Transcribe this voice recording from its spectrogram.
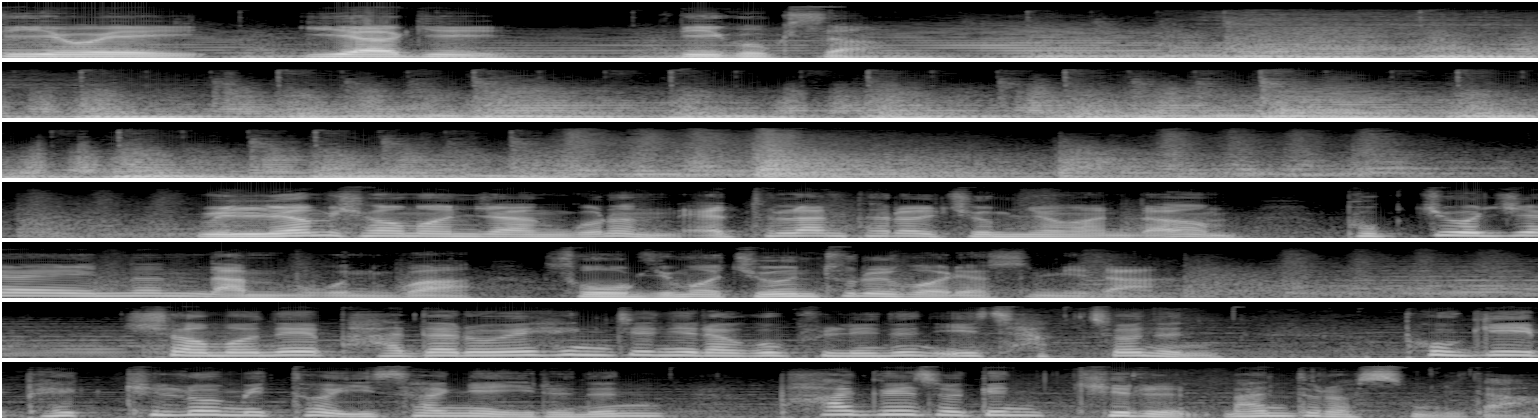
VOA 이야기 미국사 윌리엄 셔먼 장군은 애틀란타를 점령한 다음 북조지아에 있는 남부군과 소규모 전투를 벌였습니다. 셔먼의 바다로의 행진이라고 불리는 이 작전은 폭이 100km 이상에 이르는 파괴적인 길을 만들었습니다.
